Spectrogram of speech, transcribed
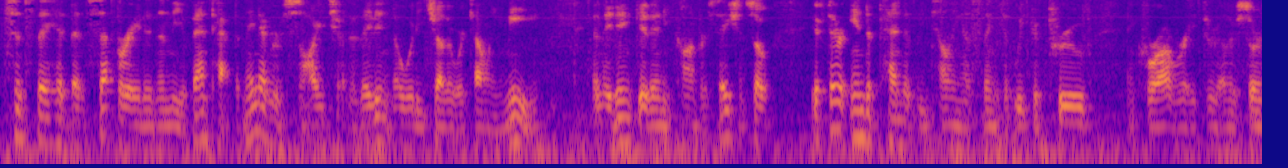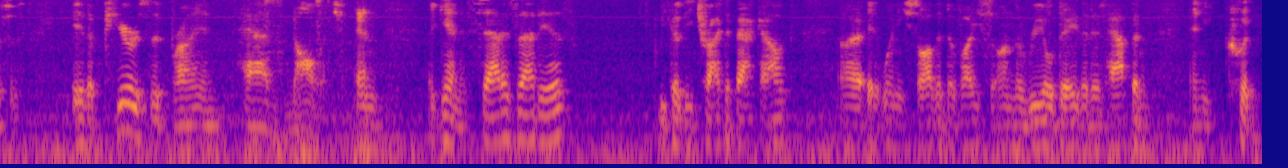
since they had been separated and the event happened, they never saw each other. They didn't know what each other were telling me, and they didn't get any conversation. So, if they're independently telling us things that we could prove and corroborate through other sources. It appears that Brian had knowledge. And again, as sad as that is, because he tried to back out uh, it, when he saw the device on the real day that it happened, and he couldn't.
